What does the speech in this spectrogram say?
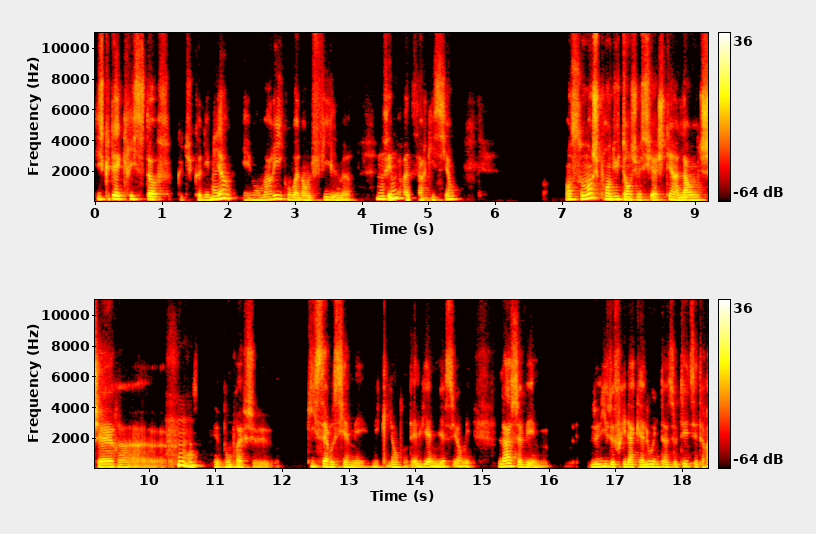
discutais avec Christophe, que tu connais bien, et mon mari, qu'on voit dans le film, fait mhm. par Anne Sarkissian. En ce moment, je prends du temps. Je me suis acheté un lounge chair. Euh, bon, bref, qui sert aussi à mes, mes clientes quand elles viennent, bien sûr. Mais là, j'avais le livre de Frida Kahlo, Une tasse de thé, etc.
